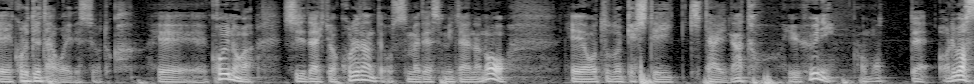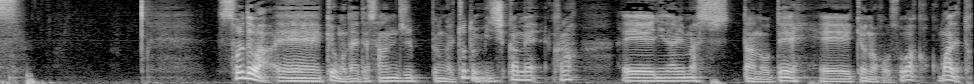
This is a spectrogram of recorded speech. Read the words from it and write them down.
えー、これ出た方がいいですよとか、えー、こういうのが知りたい人はこれなんておすすめですみたいなのを、えお届けしていきたいなというふうに思っております。それでは、えー、今日もだいたい30分ぐらい、ちょっと短めかな、えー、になりましたので、えー、今日の放送はここまでと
